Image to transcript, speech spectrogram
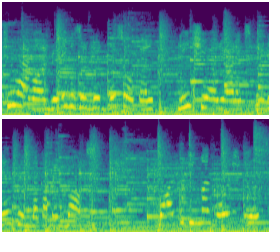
If you have already visited this hotel, please share your experience in the comment box. For booking or more details,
